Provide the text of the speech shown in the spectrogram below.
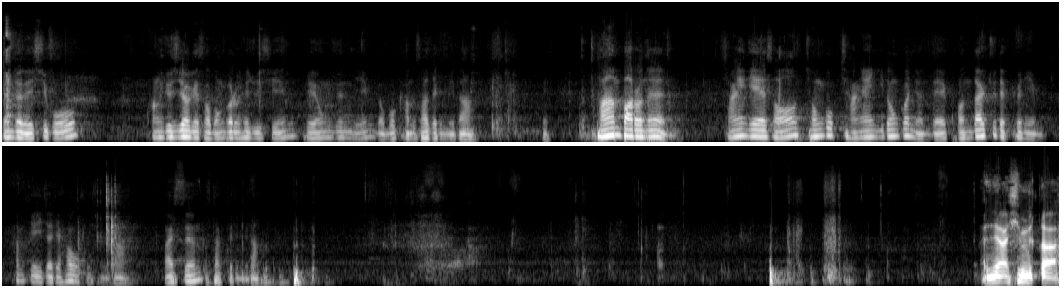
견뎌 내시고 광주 지역에서 먼 걸음 해주신 배용준님 너무 감사드립니다. 네, 다음 발언은 장애계에서 전국 장애인 이동권 연대 권달주 대표님 함께 이 자리 하고 계십니다. 말씀 부탁드립니다. 안녕하십니까.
